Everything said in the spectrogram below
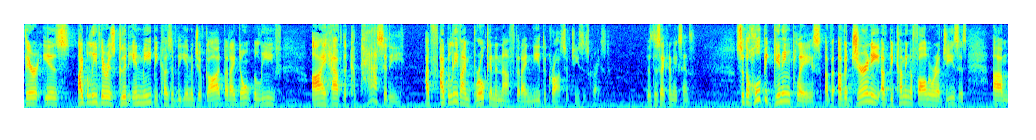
there is, I believe there is good in me because of the image of God, but I don't believe I have the capacity. I've, i believe I'm broken enough that I need the cross of Jesus Christ. Does, does that kind of make sense? So, the whole beginning place of, of a journey of becoming a follower of Jesus, um,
